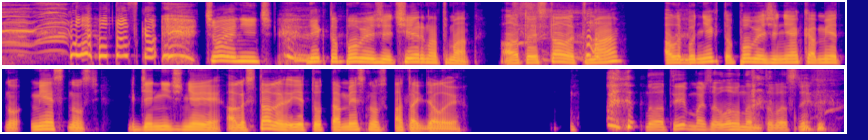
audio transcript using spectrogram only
Moja otázka. Čo je nič? Niekto povie, že čierna tma. Ale to je stále tma. Alebo niekto povie, že nejaká mietno, miestnosť, kde nič nie je. Ale stále je to tá miestnosť a tak ďalej. No a ty máš za úlohu nám to vlastne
